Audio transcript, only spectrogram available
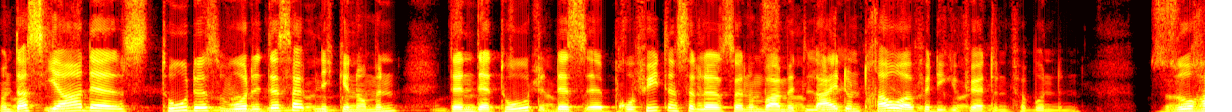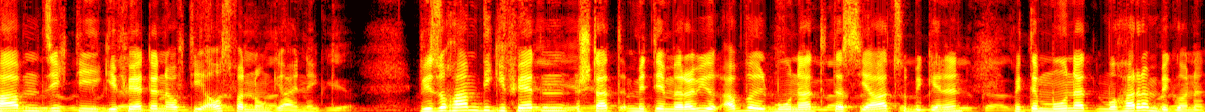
Und das Jahr des Todes wurde deshalb nicht genommen, denn der Tod des äh, Propheten war mit Leid und Trauer für die Gefährten verbunden. So haben sich die Gefährten auf die Auswanderung geeinigt. Wieso haben die Gefährten statt mit dem Rabiul Awwal Monat das Jahr zu beginnen, mit dem Monat Muharram begonnen?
